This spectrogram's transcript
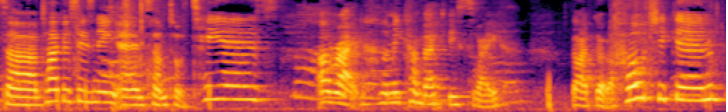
some taco seasoning and some tortillas. All right, let me come back this way. I've got a whole chicken.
